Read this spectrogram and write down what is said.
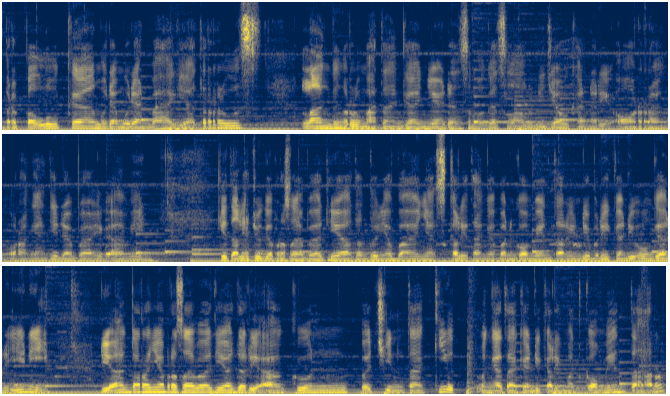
berpelukan mudah-mudahan bahagia terus langgeng rumah tangganya dan semoga selalu dijauhkan dari orang-orang yang tidak baik. Amin. Kita lihat juga persahabat ya, tentunya banyak sekali tanggapan komentar yang diberikan di unggahan ini. Di antaranya persahabat ya dari akun pecinta cute mengatakan di kalimat komentar,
